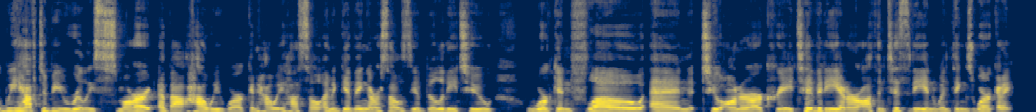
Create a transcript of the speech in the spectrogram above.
we have to be really smart about how we work and how we hustle and giving ourselves the ability to work and flow and to honor our creativity and our authenticity and when things work and I,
